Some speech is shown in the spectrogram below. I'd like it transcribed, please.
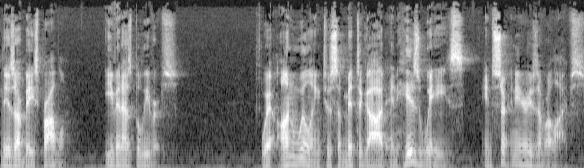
There's our base problem, even as believers. We're unwilling to submit to God and His ways in certain areas of our lives.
